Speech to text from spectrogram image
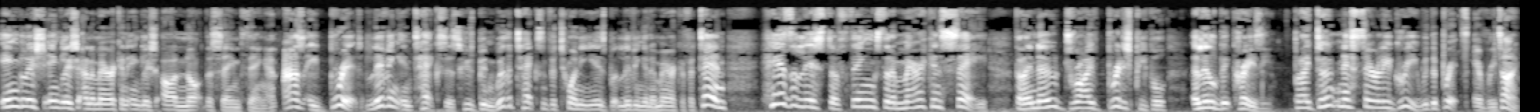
English English and American English are not the same thing. And as a Brit living in Texas who's been with a Texan for 20 years but living in America for 10, here's a list of things that Americans say that I know drive British people a little bit crazy. But I don't necessarily agree with the Brits every time.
